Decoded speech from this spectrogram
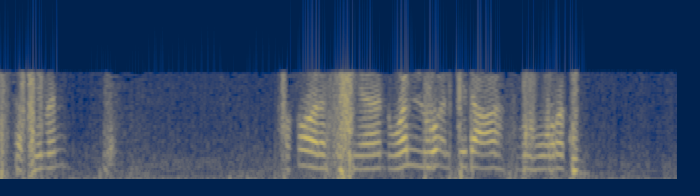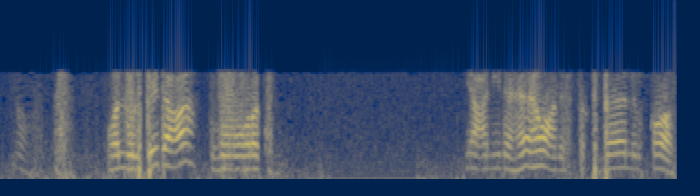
مستفهما فقال سفيان ولوا البدعة ظهوركم. ولوا البدعة ظهوركم. يعني نهاه عن استقبال القاف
